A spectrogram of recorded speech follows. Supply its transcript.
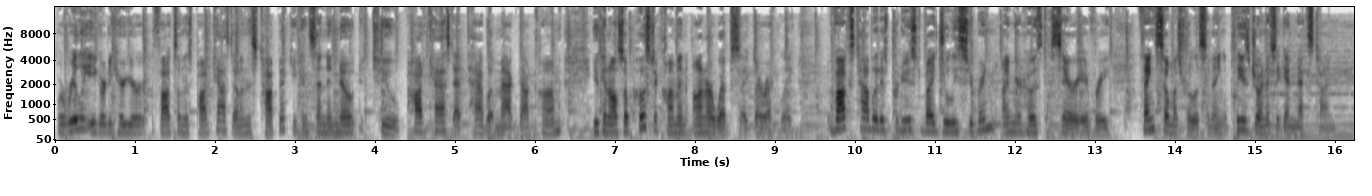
We're really eager to hear your thoughts on this podcast and on this topic. You can send a note to podcast at tabletmag.com. You can also post a comment on our website directly. Vox Tablet is produced by Julie Subrin. I'm your host, Sarah Ivry. Thanks so much for listening. Please join us again next time.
